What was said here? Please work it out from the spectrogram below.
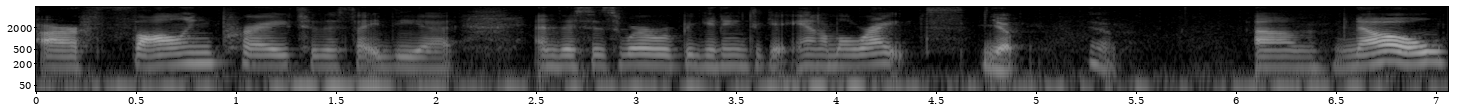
are falling prey to this idea, and this is where we're beginning to get animal rights. Yep. Um, no,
